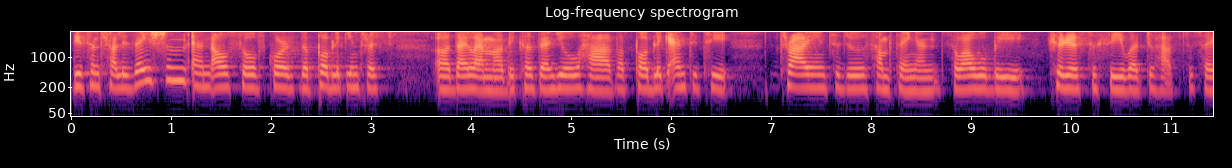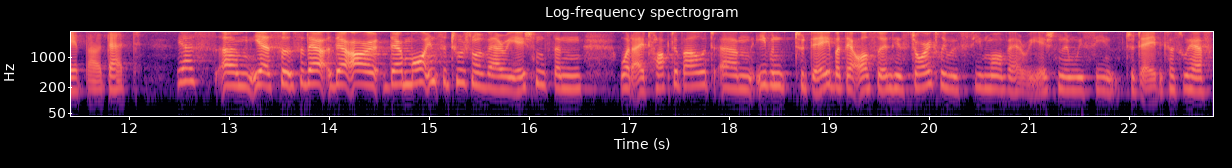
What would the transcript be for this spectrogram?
decentralization and also, of course, the public interest uh, dilemma because then you'll have a public entity trying to do something. And so I will be curious to see what you have to say about that. Yes, um, yes. So, so there, there are there are more institutional variations than what I talked about, um, even today, but they're also, and historically, we've seen more variation than we see today because we have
